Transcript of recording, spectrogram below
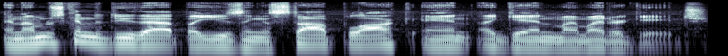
and I'm just going to do that by using a stop block and, again, my miter gauge.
